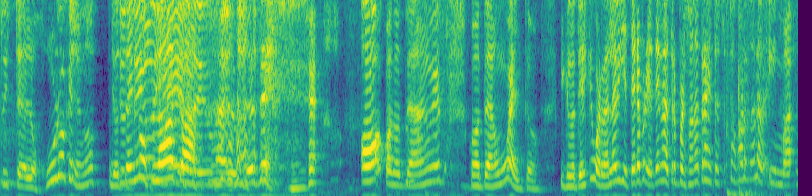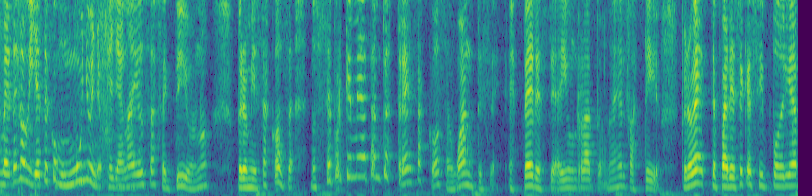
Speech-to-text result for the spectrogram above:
Tú te lo juro que yo no, yo, Yo tengo plata. dinero, Yo O cuando te dan cuando te dan vuelto y que lo tienes que guardar en la billetera, pero ya tienes la otra persona atrás, entonces tú estás guardando la, y metes los billetes como un muñuño, que ya nadie usa efectivo, ¿no? Pero a mí esas cosas, no sé por qué me da tanto estrés esas cosas, aguántese, espérese ahí un rato, no es el fastidio. Pero ves, ¿te parece que sí podría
